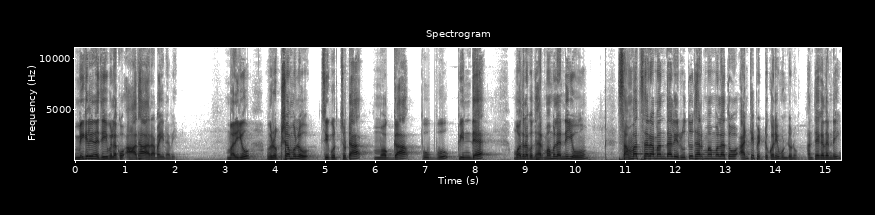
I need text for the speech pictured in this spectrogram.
మిగిలిన జీవులకు ఆధారమైనవి. మరియు వృక్షములు చిగుర్చుట మొగ్గ పువ్వు పిందె మొదలగు ధర్మములన్నీ సంవత్సరమందలి ఋతుధర్మములతో అంటి పెట్టుకొని ఉండును. అంతే కదండి?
